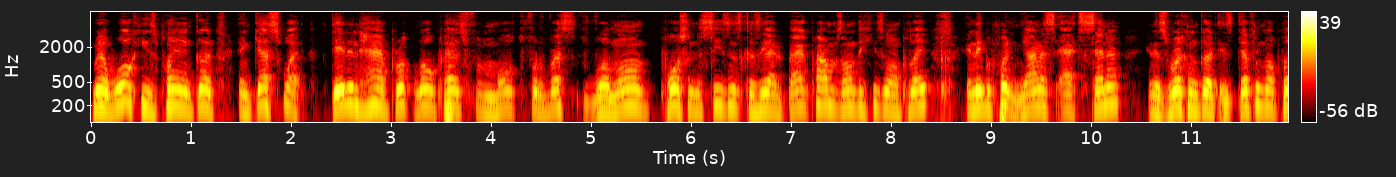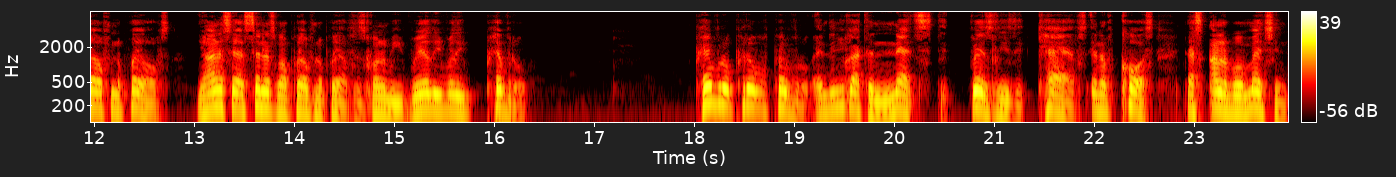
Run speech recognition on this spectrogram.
Milwaukee's playing good. And guess what? They didn't have Brook Lopez for most for the rest for a long portion of the seasons because he had back problems. I don't think he's gonna play. And they've been putting Giannis at center and it's working good. It's definitely gonna play off in the playoffs. Giannis at center is gonna play off in the playoffs. It's gonna be really, really pivotal. Pivotal, pivotal, pivotal. And then you got the Nets, the Grizzlies, the Cavs, and of course, that's honorable mention.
